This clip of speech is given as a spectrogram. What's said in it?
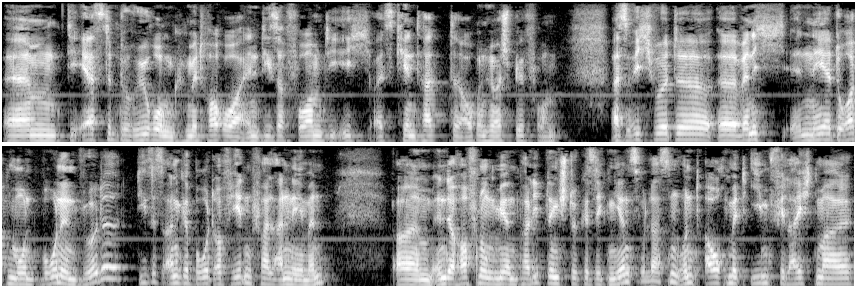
ähm, die erste Berührung mit Horror in dieser Form, die ich als Kind hatte, auch in Hörspielform. Also ich würde, äh, wenn ich in Nähe Dortmund wohnen würde, dieses Angebot auf jeden Fall annehmen, ähm, in der Hoffnung, mir ein paar Lieblingsstücke signieren zu lassen und auch mit ihm vielleicht mal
